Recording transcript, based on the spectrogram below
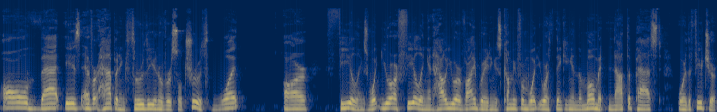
all that is ever happening through the universal truth. What are feelings? What you are feeling and how you are vibrating is coming from what you are thinking in the moment, not the past or the future.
